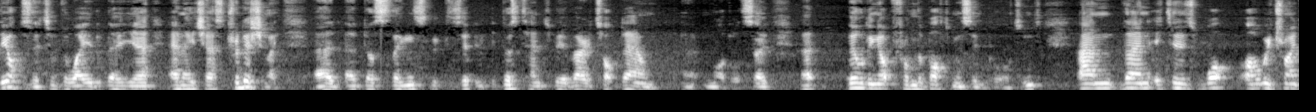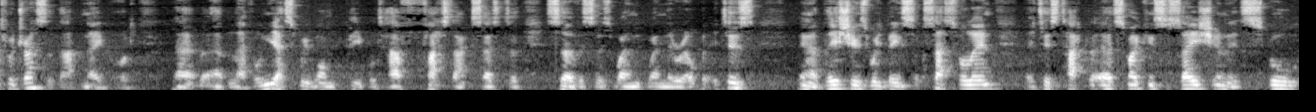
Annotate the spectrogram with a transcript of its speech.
the opposite of the way that the uh, NHS traditionally uh, uh, does things because it, it, does tend to be a very top down uh, model. So, uh, building up from the bottom is important. And then it is what are we trying to address at that neighbourhood? level. Yes, we want people to have fast access to services when, when they're ill, but it is you know the issues we've been successful in. It is tack- smoking cessation. It's school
